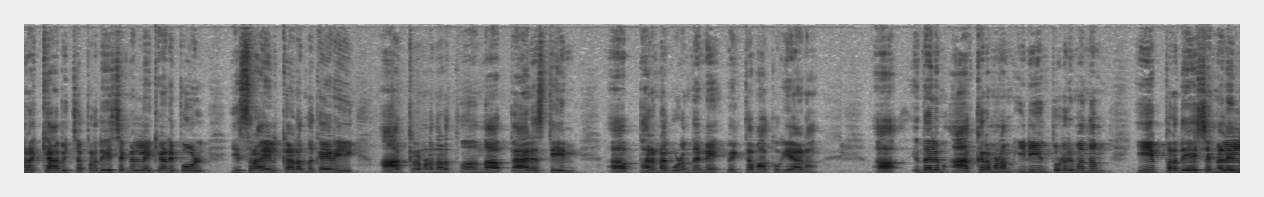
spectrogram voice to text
പ്രഖ്യാപിച്ച പ്രദേശങ്ങളിലേക്കാണ് ഇപ്പോൾ ഇസ്രായേൽ കടന്നു കയറി ആക്രമണം നടത്തുന്നതെന്ന് പാലസ്തീൻ ഭരണകൂടം തന്നെ വ്യക്തമാക്കുകയാണ്. എന്തായാലും ആക്രമണം ഇനിയും തുടരുമെന്നും ഈ പ്രദേശങ്ങളിൽ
